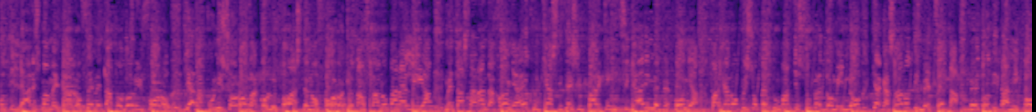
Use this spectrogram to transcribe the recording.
Το τηλιάρισμα μεγάλο φαίνεται από δορυφόρο. Για να κουνήσω ρόδα, ακολουθώ ασθενοφόρο. Και όταν φτάνω παραλία, μετά 40 χρόνια έχουν πιάσει θέση πάρκινγκ. Τσιγάρι με πεπόνια. Παρκάρω πίσω πέφτουν πάρκε σούπερ ντομινό. Και αγκαζάρω την πετσέτα με τον τιτανικό.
